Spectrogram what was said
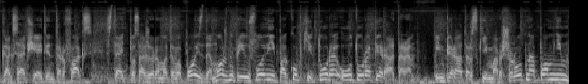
Как сообщает Интерфакс, стать пассажиром этого поезда можно при условии покупки тура у туроператора. Императорский маршрут, напомним,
